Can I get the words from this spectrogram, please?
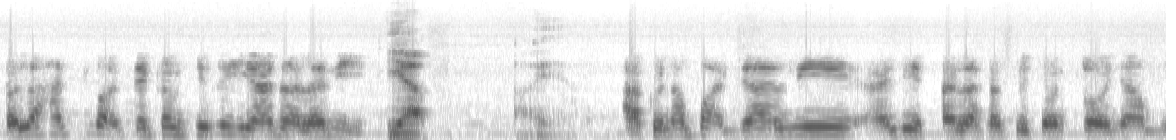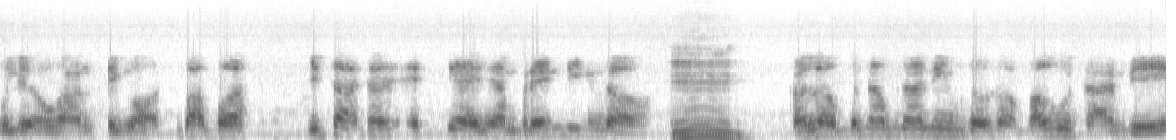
kalau hang tengok tekong kiri yang ada lah ni, Yap. Oh, ya. Aku nampak Dal ni at least salah satu contoh yang boleh orang tengok. Sebab apa? Kita ada STI yang branding tau. Hmm. Kalau benar-benar ni budak-budak baru tak ambil,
